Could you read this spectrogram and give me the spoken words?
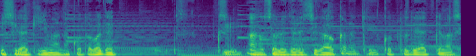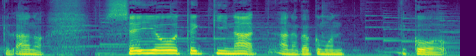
石垣島の言葉であのそれぞれ違うからということでやってますけどあの西洋的なあの学問こう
